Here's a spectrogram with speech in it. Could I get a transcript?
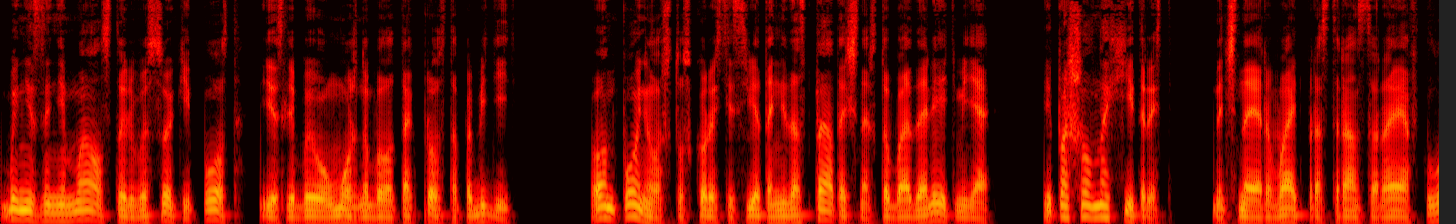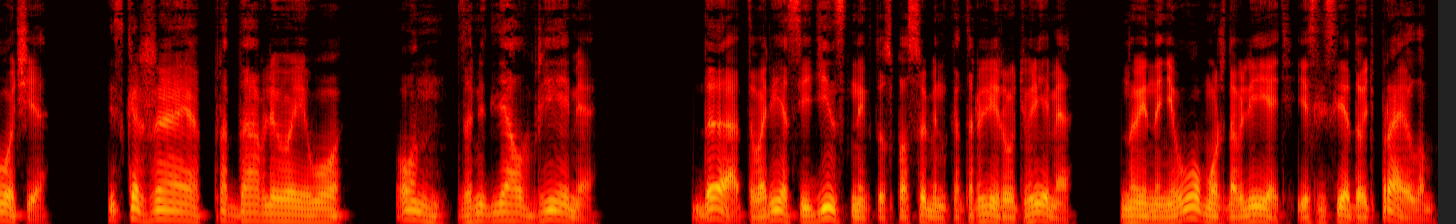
бы не занимал столь высокий пост, если бы его можно было так просто победить. Он понял, что скорости света недостаточно, чтобы одолеть меня, и пошел на хитрость, начиная рвать пространство рая в клочья. Искажая, продавливая его, он замедлял время. Да, Творец — единственный, кто способен контролировать время, но и на него можно влиять, если следовать правилам.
